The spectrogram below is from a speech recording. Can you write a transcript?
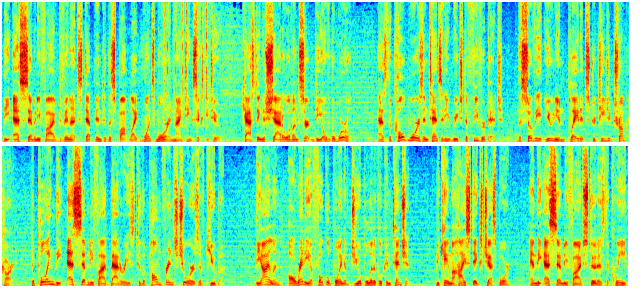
the S-75 Dvina stepped into the spotlight once more in 1962, casting a shadow of uncertainty over the world. As the Cold War's intensity reached a fever pitch, the Soviet Union played its strategic trump card, deploying the S-75 batteries to the palm-fringed shores of Cuba. The island, already a focal point of geopolitical contention, became a high-stakes chessboard, and the S-75 stood as the queen,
